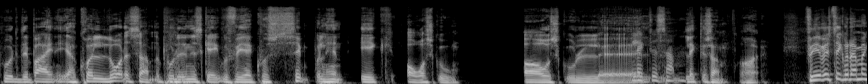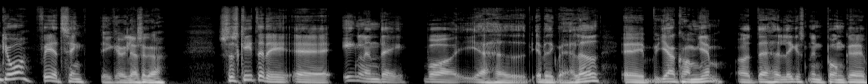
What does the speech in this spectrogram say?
puttet det bare ind. Jeg har krøllet lortet sammen og puttet det ind i skabet, for jeg kunne simpelthen ikke overskue og skulle øh, Lægge det sammen. Lægge det sammen. Nej. For jeg vidste ikke, hvordan man gjorde, for jeg tænkte, det kan jo ikke lade sig gøre. Så skete der det øh, en eller anden dag, hvor jeg havde, jeg ved ikke, hvad jeg havde lavet. Øh, jeg kom hjem, og der havde ligget sådan en bunke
